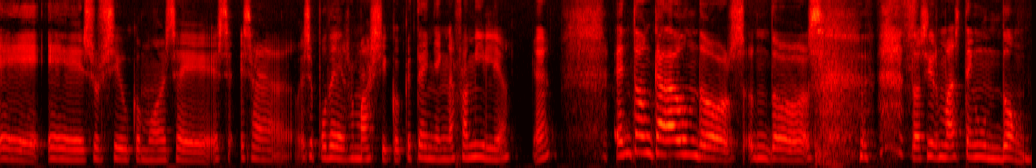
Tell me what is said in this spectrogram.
e, e surxiu como ese, ese, esa, ese poder máxico que teñen na familia. Eh? Entón, cada un dos, dos, dos irmás ten un don,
